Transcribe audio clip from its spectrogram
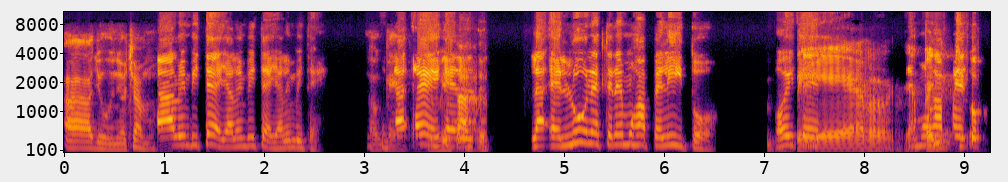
a, a Junior, chamo? Ya lo invité, ya lo invité, ya lo invité. Ya, el, la- el lunes tenemos a Pelito. Oíste, Verga, tenemos a Pelito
